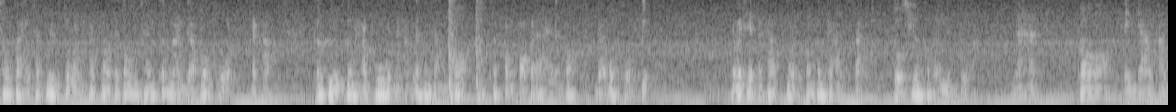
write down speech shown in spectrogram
ช่องไฟสักหนึ่งตัวนะครับ เราจะต้องใช้เครื่องหมาย double quote นะครับ ก็คือเครื่องหมายคำพูดนะครับ และทำการเคาะสักสองเคาะก็ได้ แล้วก็ double quote ปิด ยังไม่เสร็จนะครับ เราจะต้องทำการใส่ตัวเชื่อมเข้าไปหนึ่งตัวนะฮะก็เป็นการเอา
